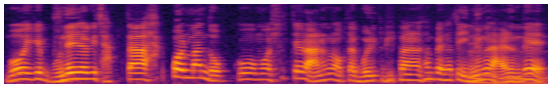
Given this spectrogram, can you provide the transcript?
뭐 이게 문해력이 작다, 학벌만 높고 뭐 실제로 아는 건 없다, 뭐 이렇게 비판하는 선배 세대 있는 건 음, 아는데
